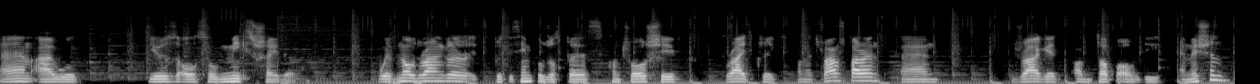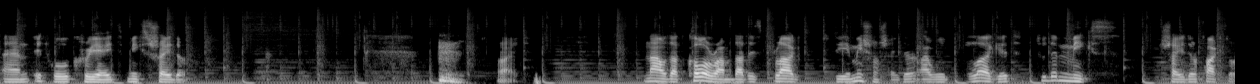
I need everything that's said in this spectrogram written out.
and I will use also mix shader. With Node Wrangler it's pretty simple, just press Ctrl Shift, right click on a transparent and drag it on top of the emission and it will create mix shader. right. Now that color ramp that is plugged to the emission shader, I will plug it to the mix shader factor.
